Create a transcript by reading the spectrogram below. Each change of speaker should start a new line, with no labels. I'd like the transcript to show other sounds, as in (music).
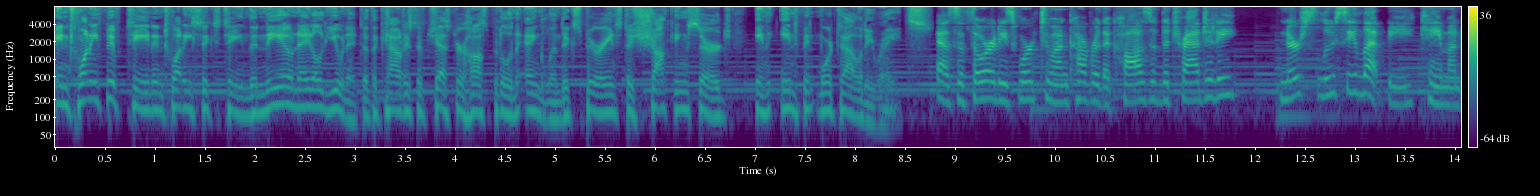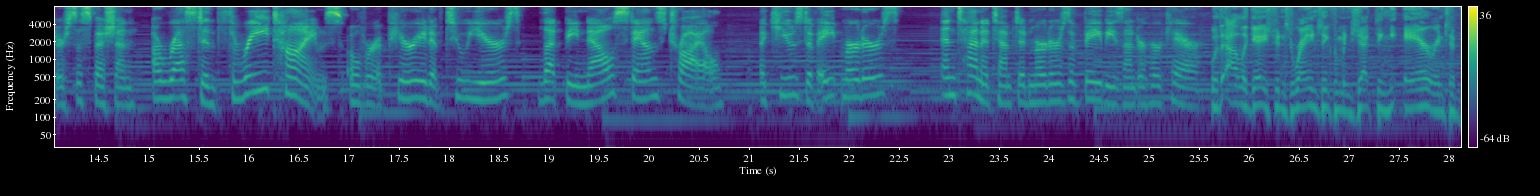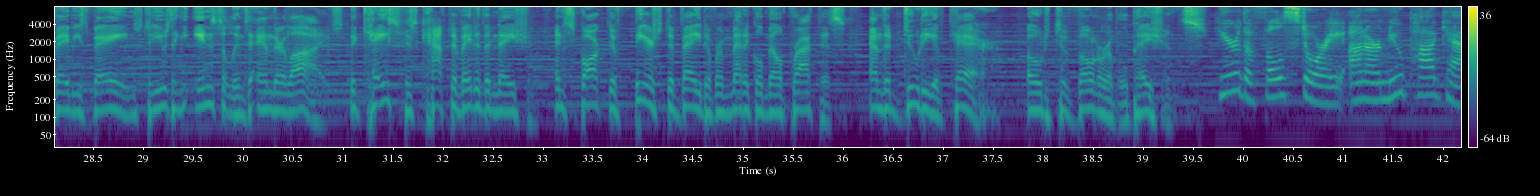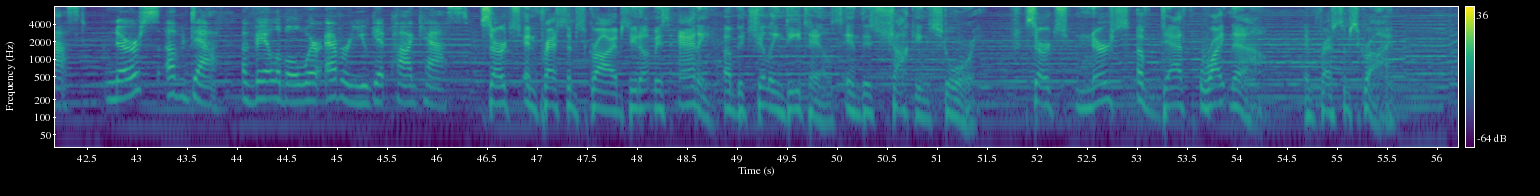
In 2015 and 2016, the neonatal unit at the Countess of Chester Hospital in England experienced a shocking surge in infant mortality rates.
As authorities worked to uncover the cause of the tragedy, Nurse Lucy Letby came under suspicion. Arrested three times over a period of two years, Letby now stands trial, accused of eight murders and 10 attempted murders of babies under her care.
With allegations ranging from injecting air into babies' veins to using insulin to end their lives, the case has captivated the nation and sparked a fierce debate over medical malpractice and the duty of care owed to vulnerable patients.
Hear the full story on our new podcast, Nurse of Death, available wherever you get podcasts.
Search and press subscribe so you don't miss any of the chilling details in this shocking story. Search Nurse of Death right now and press subscribe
